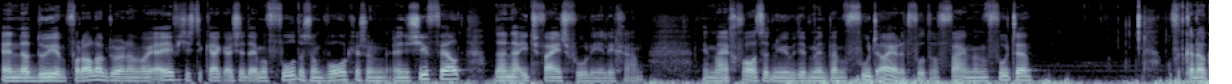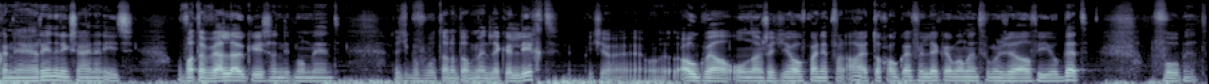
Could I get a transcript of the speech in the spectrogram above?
En dat doe je vooral ook door dan weer eventjes te kijken, als je het eenmaal voelt, als een wolkje, zo'n energieveld, daarna iets fijns voelen in je lichaam. In mijn geval is het nu op dit moment bij mijn voeten. Oh ja, dat voelt wel fijn met mijn voeten. Of het kan ook een herinnering zijn aan iets. Of wat er wel leuk is aan dit moment. Dat je bijvoorbeeld dan op dat moment lekker ligt. Weet je, eh, ook wel, ondanks dat je je hoofdpijn hebt, van oh ja, toch ook even een lekker moment voor mezelf hier op bed. Bijvoorbeeld.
